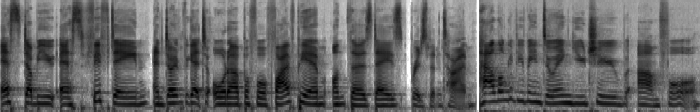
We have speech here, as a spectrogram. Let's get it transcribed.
SWS15 and don't forget to order before 5 p.m. on Thursdays, Brisbane time. How long have you been doing YouTube um, for?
